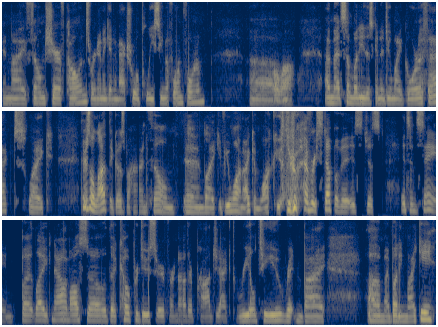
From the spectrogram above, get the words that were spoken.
in my film, Sheriff Collins. We're going to get an actual police uniform for him. Uh, Oh wow. I met somebody that's going to do my gore effect. Like, there's a lot that goes behind film, and like, if you want, I can walk you through every step of it. It's just, it's insane. But like, now I'm also the co-producer for another project, Real to You, written by uh, my buddy Mikey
